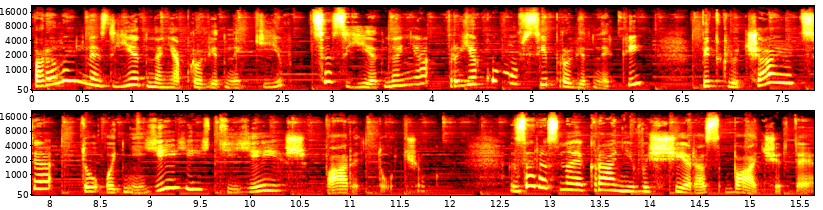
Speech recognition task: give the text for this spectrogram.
Паралельне з'єднання провідників це з'єднання, при якому всі провідники підключаються до однієї тієї ж пари точок. Зараз на екрані ви ще раз бачите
